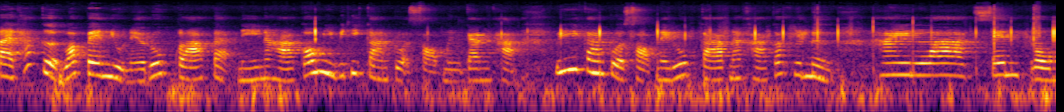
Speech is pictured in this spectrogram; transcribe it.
แต่ถ้าเกิดว่าเป็นอยู่ในรูปกราฟแบบนี้นะคะ ก็มีวิธีการตรวจสอบเหมือนกันค่ะ วิธีการตรวจสอบในรูปกราฟนะคะก็คือ 1. ให้ลากเส้นตรง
